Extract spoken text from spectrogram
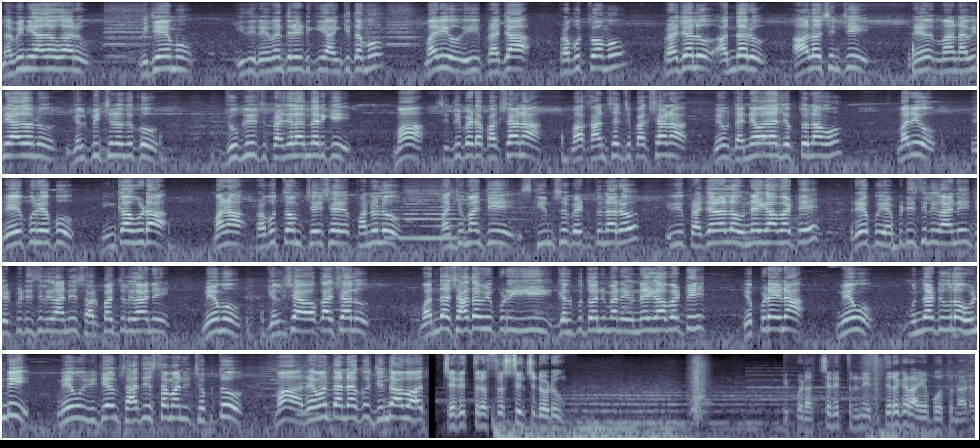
నవీన్ యాదవ్ గారు విజయము ఇది రేవంత్ రెడ్డికి అంకితము మరియు ఈ ప్రజా ప్రభుత్వము ప్రజలు అందరూ ఆలోచించి రే మా నవీన్ యాదవ్ను గెలిపించినందుకు జూబ్లీ హిల్స్ ప్రజలందరికీ మా సిద్దిపేట పక్షాన మా కాన్స్టెన్సీ పక్షాన మేము ధన్యవాదాలు చెప్తున్నాము. మరియు రేపు రేపు ఇంకా కూడా మన ప్రభుత్వం చేసే పనులు మంచి మంచి స్కీమ్స్ పెడుతున్నారు. ఇవి ప్రజలలో ఉన్నాయి కాబట్టి రేపు ఎంపీటీసీలు కానీ జెడ్పీటీసీలు కానీ సర్పంచులు కానీ మేము గెలిచే అవకాశాలు వంద శాతం ఇప్పుడు ఈ గెలుపుతోని మనవి ఉన్నాయి కాబట్టి ఎప్పుడైనా మేము ముందడుగులో ఉండి మేము విజయం సాధిస్తామని చెప్తూ మా రేవంత్ అన్నకు జిందాబాద్. చరిత్ర సృష్టించినోడు. ఇప్పుడు ఆ చరిత్రని తిరగరాయబోతున్నాడు.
